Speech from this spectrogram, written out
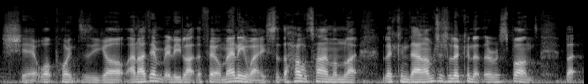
shit, what point does he got? And I didn't really like the film anyway. So the whole time I'm like looking down, I'm just looking at the response, but.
